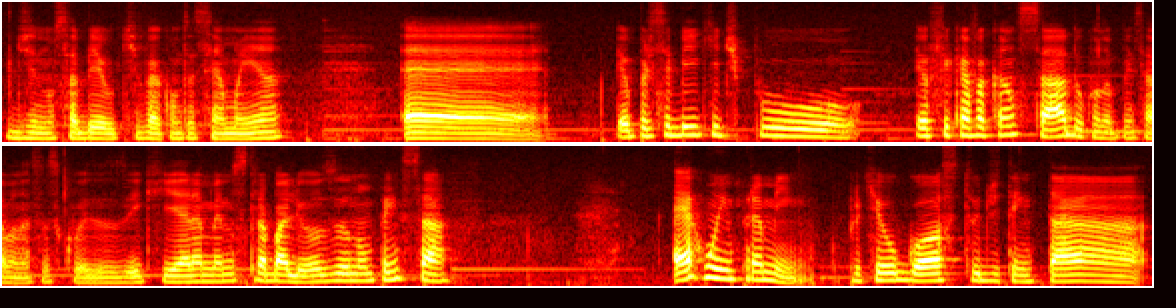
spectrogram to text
de não saber o que vai acontecer amanhã é, eu percebi que, tipo, eu ficava cansado quando eu pensava nessas coisas e que era menos trabalhoso eu não pensar. É ruim para mim, porque eu gosto de tentar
